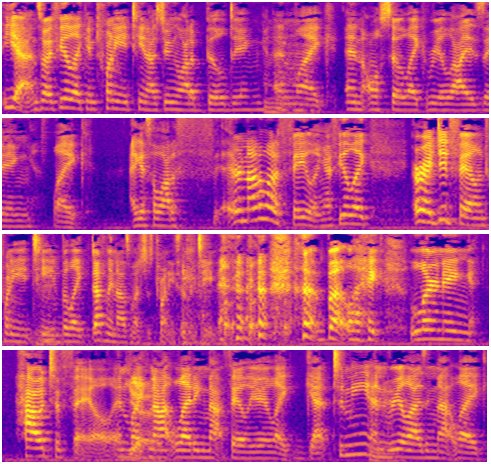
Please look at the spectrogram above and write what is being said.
yeah and so i feel like in 2018 i was doing a lot of building hmm. and like and also like realizing like i guess a lot of or not a lot of failing. I feel like or i did fail in 2018 but like definitely not as much as 2017 but like learning how to fail and like Yeah. not letting that failure like get to me and realizing that like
